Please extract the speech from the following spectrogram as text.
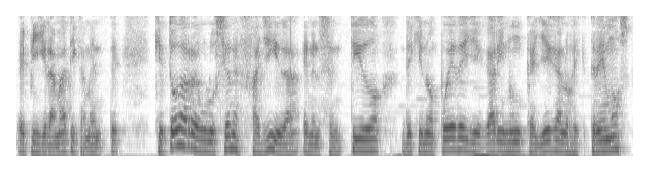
epigramáticamente, que toda revolución es fallida en el sentido de que no puede llegar y nunca llega a los extremos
